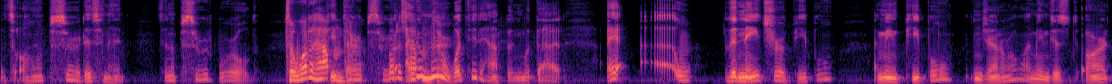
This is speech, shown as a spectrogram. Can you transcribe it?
It's all absurd, isn't it? It's an absurd world. So what happened People there? What I don't know there? what did happen with that. I, uh, the nature of people. I mean, people in general. I mean, just aren't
